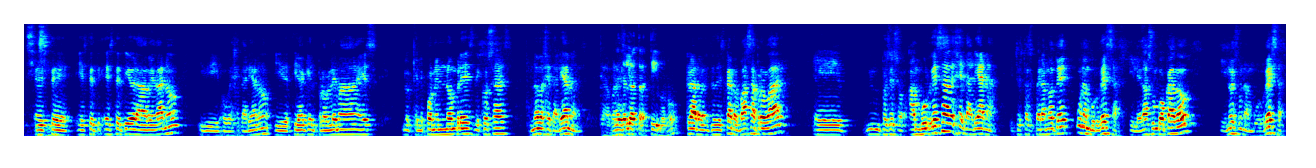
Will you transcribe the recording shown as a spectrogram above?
Sí, este, Este, este tío era vegano y, o vegetariano y decía que el problema es lo que le ponen nombres de cosas no vegetarianas. Claro, para hacerlo atractivo, ¿no? Claro, entonces, claro, vas a probar, eh, pues eso, hamburguesa vegetariana. Y tú estás esperándote una hamburguesa. Y le das un bocado y no es una hamburguesa.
